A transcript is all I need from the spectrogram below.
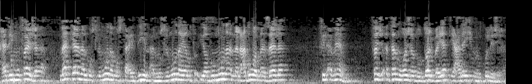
هذه مفاجأة. ما كان المسلمون مستعدين؟ المسلمون يظنون أن العدو ما زال في الأمام. فجأة وجدوا الضرب يأتي عليهم من كل جهة.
